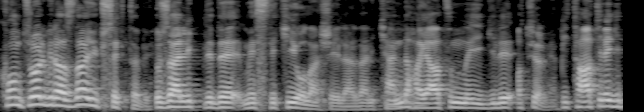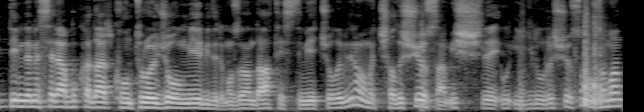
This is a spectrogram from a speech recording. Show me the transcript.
kontrol biraz daha yüksek tabii. Özellikle de mesleki olan şeylerde. Hani kendi hayatımla ilgili atıyorum. ya bir tatile gittiğimde mesela bu kadar kontrolcü olmayabilirim. O zaman daha teslimiyetçi olabilirim ama çalışıyorsam, işle ilgili uğraşıyorsam o zaman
